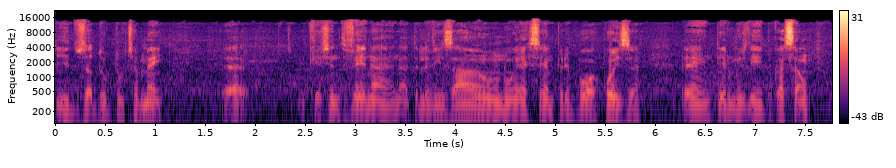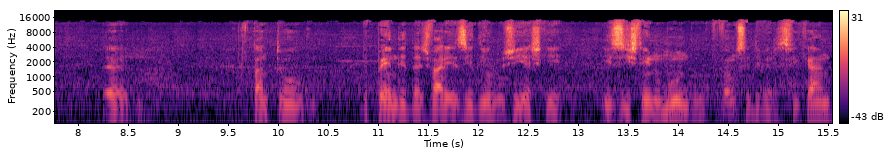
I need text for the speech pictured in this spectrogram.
e, dos adultos também. O que a gente vê na, na, televisão não é sempre boa coisa em termos de educação. portanto, depende das várias ideologias que existem no mundo, que vão se diversificando,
